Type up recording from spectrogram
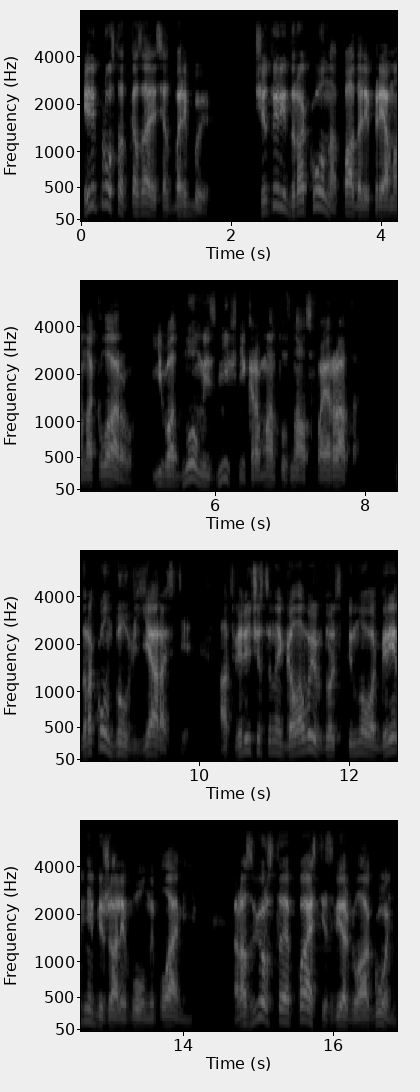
Или просто отказались от борьбы? Четыре дракона падали прямо на Клару, и в одном из них некромант узнал Сфайрата. Дракон был в ярости. От величественной головы вдоль спинного гребня бежали волны пламени. Разверстая пасть извергла огонь.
